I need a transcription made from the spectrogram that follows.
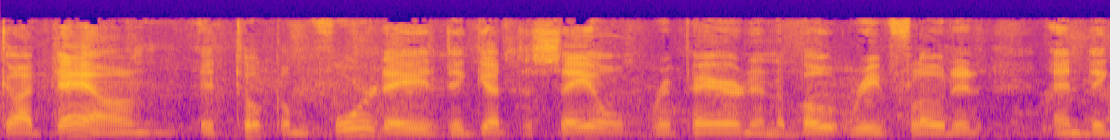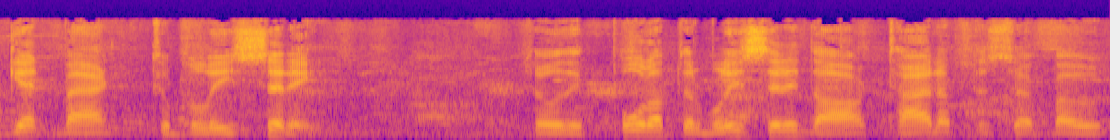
got down, it took them four days to get the sail repaired and the boat refloated and to get back to Belize City. So they pulled up to the Belize City dock, tied up this uh, boat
